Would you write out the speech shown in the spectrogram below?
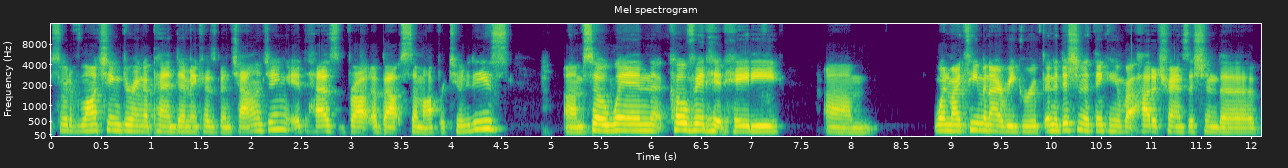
sort of launching during a pandemic has been challenging, it has brought about some opportunities. Um, so when COVID hit Haiti, um, when my team and I regrouped, in addition to thinking about how to transition the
